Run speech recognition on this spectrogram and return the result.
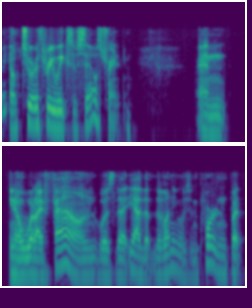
you know two or three weeks of sales training and you know what i found was that yeah the, the money was important but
